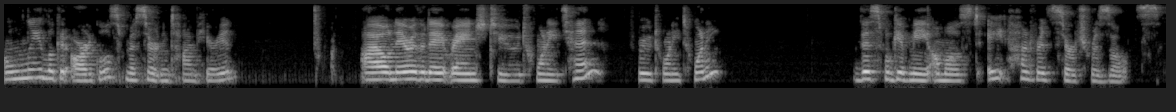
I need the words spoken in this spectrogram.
only look at articles from a certain time period. I'll narrow the date range to 2010 through 2020 this will give me almost 800 search results.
